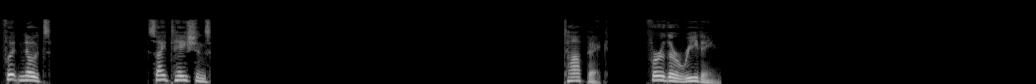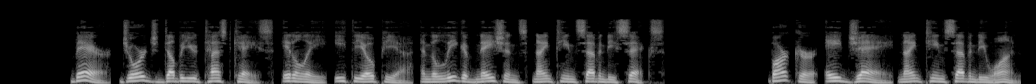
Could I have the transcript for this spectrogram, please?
Footnotes. Citations. Further reading. Baer, George W. Test Case, Italy, Ethiopia, and the League of Nations 1976. Barker, A. J. 1971.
